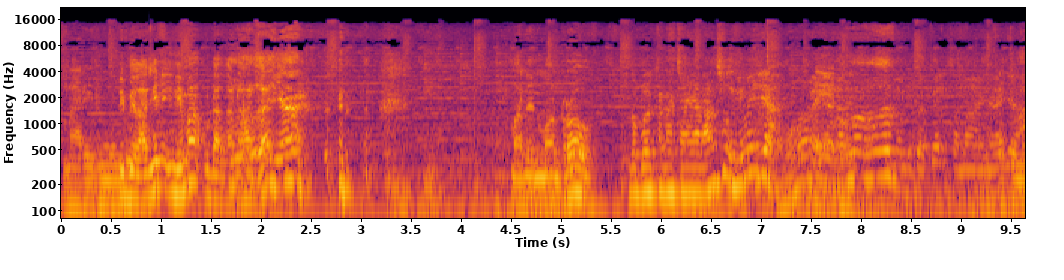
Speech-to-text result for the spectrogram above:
Marin Mundur. Dibilangin ini mah udah nggak ada harganya. Marilyn Monroe. Nggak boleh kena cahaya langsung ini mah ya. Nggak boleh. Cuma didekatkan sama ini aja. Cuma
